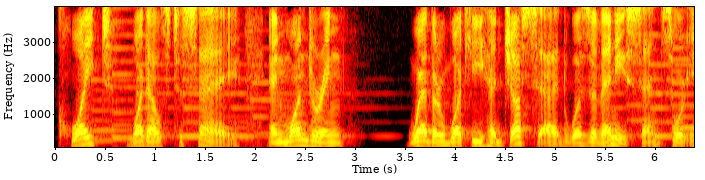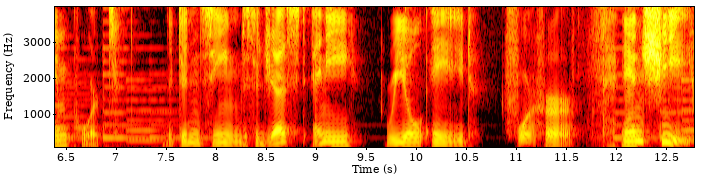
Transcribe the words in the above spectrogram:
quite what else to say, and wondering whether what he had just said was of any sense or import. It didn't seem to suggest any real aid for her. And she,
